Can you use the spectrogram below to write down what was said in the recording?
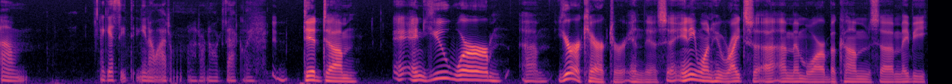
Um, I guess he, you know, I don't, I don't know exactly. Did um, and you were um, you're a character in this. Anyone who writes a, a memoir becomes uh, maybe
